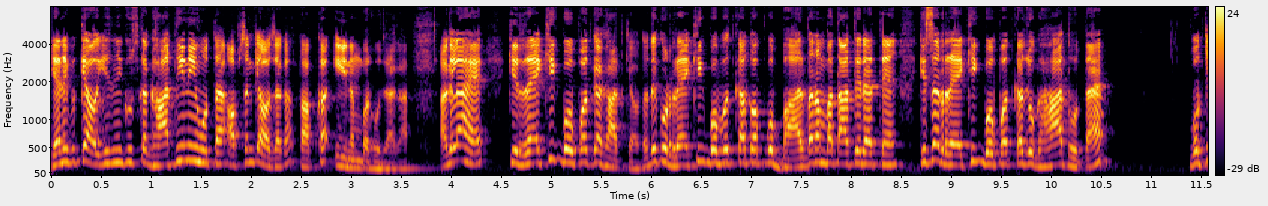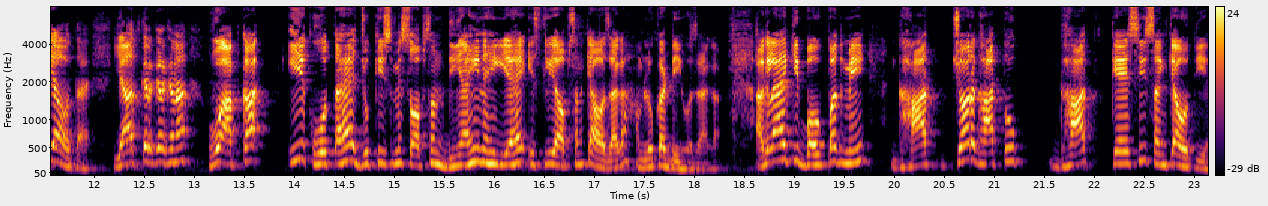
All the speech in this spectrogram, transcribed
यानी कि क्या यानी कि उसका घात ही नहीं होता। है ऑप्शन क्या हो जाएगा? तो आपका ए नंबर हो जाएगा। अगला है कि रैखिक बहुपद का घात क्या होता है? देखो, रैखिक बहुपद का तो आपको बार बार हम बताते रहते हैं कि सर, रैखिक बहुपद का जो घात होता है, वो क्या होता है? याद करके रखना वो आपका एक होता है जो कि इसमें से ऑप्शन दिया ही नहीं गया है, इसलिए ऑप्शन क्या हो जाएगा? हम लोग का डी हो जाएगा। अगला है कि बहुपद में घात, चर घातों, घात कैसी संख्या होती है?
